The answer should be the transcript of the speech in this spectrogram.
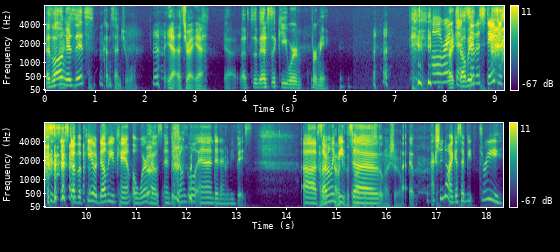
as long as it's consensual. yeah, that's right. Yeah. Yeah, that's the, that's the key word for me. All right, Right, then. Shelby? So the stages consist of a POW camp, a warehouse, and a jungle and an enemy base. Uh, so I, don't- only don't beat. to talk about this Uh, my show. actually, no. I guess I beat three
